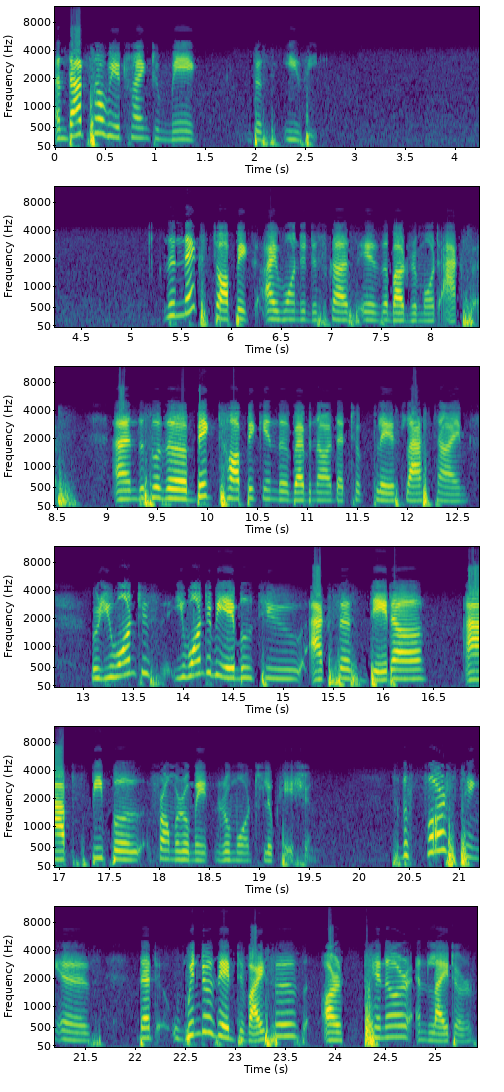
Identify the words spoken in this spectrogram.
And that's how we are trying to make this easy. The next topic I want to discuss is about remote access. And this was a big topic in the webinar that took place last time, where you want to, you want to be able to access data, apps, people from a remote location. So the first thing is that Windows 8 devices are thinner and lighter,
